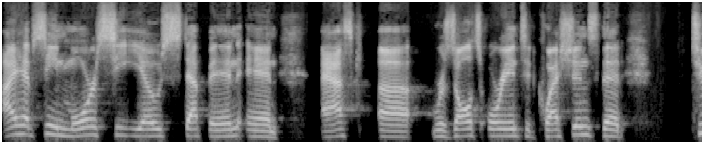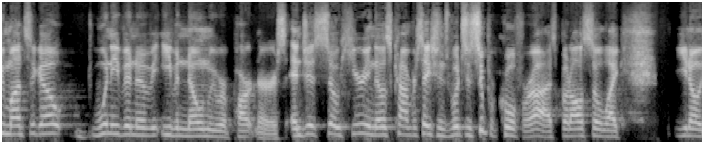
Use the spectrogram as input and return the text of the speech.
I have seen more CEOs step in and ask uh, results oriented questions that two months ago wouldn't even have even known we were partners and just so hearing those conversations which is super cool for us but also like you know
